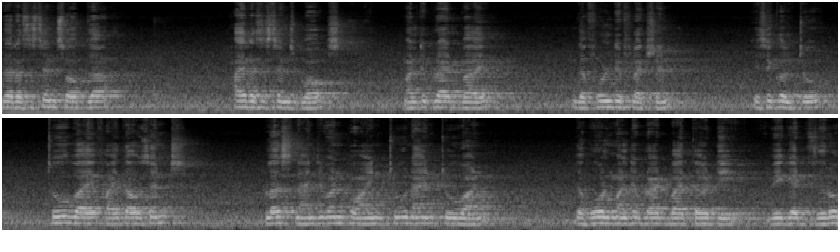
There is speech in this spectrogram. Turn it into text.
the resistance of the high resistance box multiplied by the full deflection is equal to 2 by 5000 plus 91.2921 the whole multiplied by 30 we get 0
